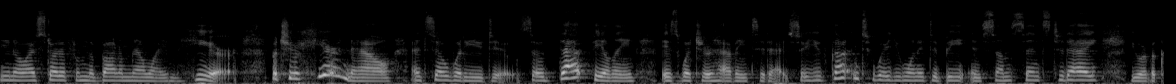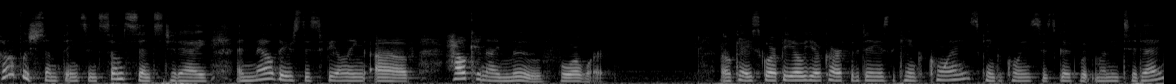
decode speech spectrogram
You know, I started from the bottom, now I am here. But you're here now, and so what do you do? So that feeling is what you're having today. So you've gotten to where you wanted to be in some sense today. You have accomplished some things in some sense today, and now there's this feeling of how can I move forward? Okay, Scorpio, your card for the day is the King of Coins. King of Coins is good with money today.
